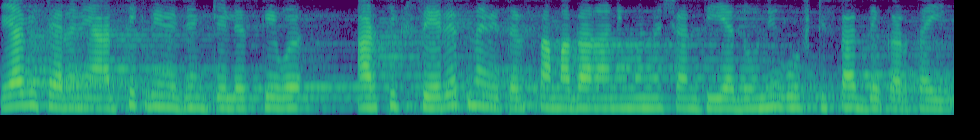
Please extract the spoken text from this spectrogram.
या विचाराने आर्थिक नियोजन केल्यास केवळ आर्थिक स्थैर्यच नव्हे तर समाधान आणि मनशांती या दोन्ही गोष्टी साध्य करता येईल.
